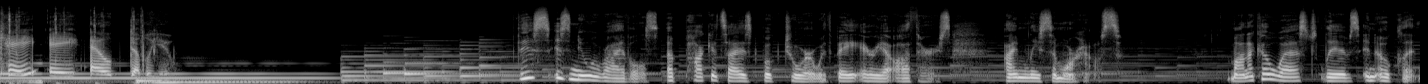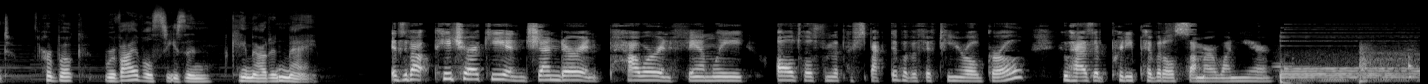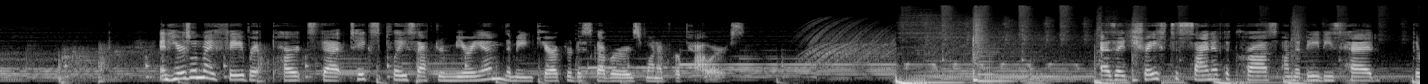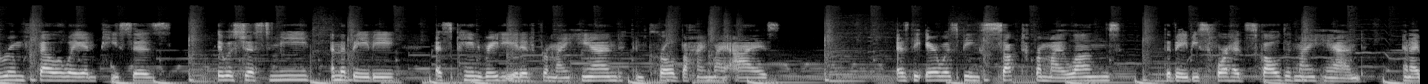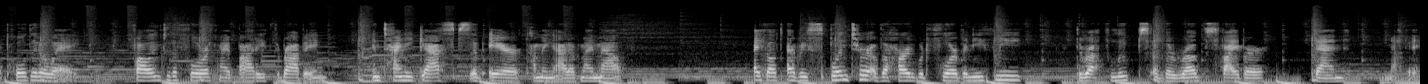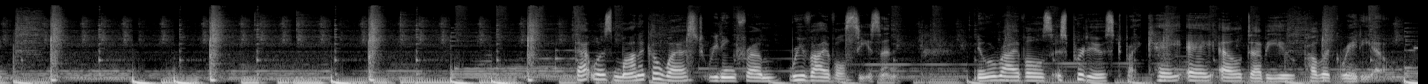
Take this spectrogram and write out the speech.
KALW. This is New Arrivals, a pocket sized book tour with Bay Area authors. I'm Lisa Morehouse. Monica West lives in Oakland. Her book, Revival Season, came out in May. It's about patriarchy and gender and power and family, all told from the perspective of a 15 year old girl who has a pretty pivotal summer one year. And here's one of my favorite parts that takes place after Miriam, the main character, discovers one of her powers. As I traced the sign of the cross on the baby's head, the room fell away in pieces. It was just me and the baby as pain radiated from my hand and curled behind my eyes. As the air was being sucked from my lungs, the baby's forehead scalded my hand, and I pulled it away falling to the floor with my body throbbing and tiny gasps of air coming out of my mouth. I felt every splinter of the hardwood floor beneath me, the rough loops of the rug's fiber, then nothing. That was Monica West reading from Revival Season. New Arrivals is produced by KALW Public Radio.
